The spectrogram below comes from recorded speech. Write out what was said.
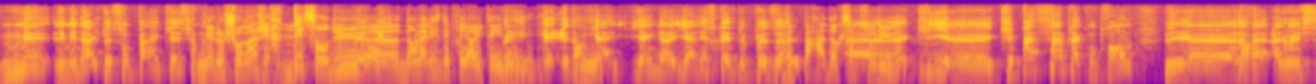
mais les ménages ne sont pas inquiets sur. Mais le chômage est redescendu euh, dans la liste des priorités. et, donc il y, a, une, espèce de puzzle, de paradoxe absolu, euh, qui euh, qui est pas simple à comprendre. Les, alors à, l'OFCE,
